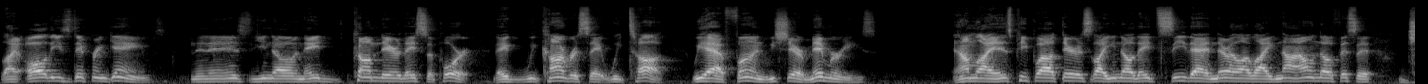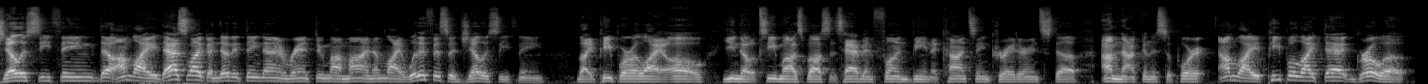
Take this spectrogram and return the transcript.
like all these different games. And then it's you know, and they come there, they support. They we conversate, we talk we have fun, we share memories. And I'm like, there's people out there, it's like, you know, they see that and they're like, nah, I don't know if it's a jealousy thing. I'm like, that's like another thing that ran through my mind. I'm like, what if it's a jealousy thing? Like people are like, oh, you know, T Moss Boss is having fun being a content creator and stuff. I'm not gonna support. I'm like, people like that grow up.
